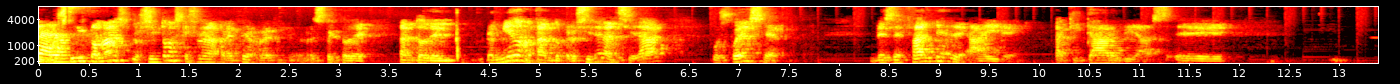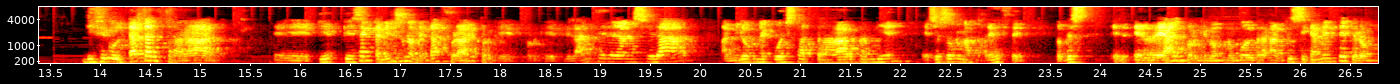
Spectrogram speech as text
autodestructivo. los, síntomas, los síntomas que suelen aparecer respecto de tanto del, miedo, no tanto, pero sí de la ansiedad, pues pueden ser desde falta de aire, taquicardias, eh, dificultad al tragar, eh, piensa que también es una metáfora, ¿eh? porque, porque delante de la ansiedad, a mí lo que me cuesta tragar también es eso que me aparece. Entonces, es, real porque no, no, puedo tragar físicamente, pero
